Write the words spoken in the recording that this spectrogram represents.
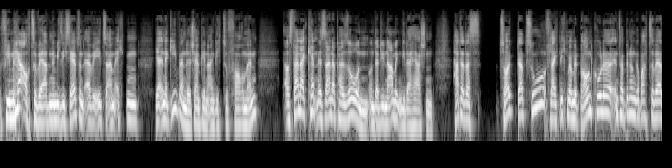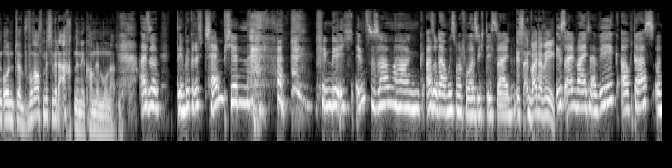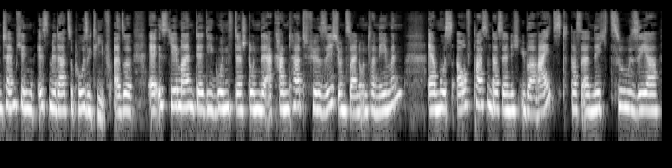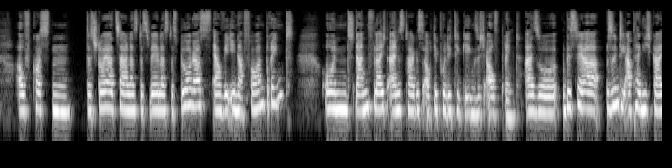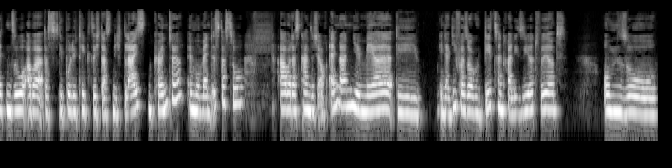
viel mehr auch zu werden, nämlich sich selbst und RWE zu einem echten ja, Energiewende-Champion eigentlich zu formen. Aus deiner Kenntnis seiner Person und der Dynamiken, die da herrschen, hat er das Zeug dazu, vielleicht nicht mehr mit Braunkohle in Verbindung gebracht zu werden? Und äh, worauf müssen wir da achten in den kommenden Monaten? Also den Begriff Champion finde ich im Zusammenhang, also da muss man vorsichtig sein. Ist ein weiter Weg. Ist ein weiter Weg, auch das. Und Champion ist mir dazu positiv. Also er ist jemand, der die Gunst der Stunde erkannt hat für sich und sein Unternehmen er muss aufpassen, dass er nicht überreizt, dass er nicht zu sehr auf Kosten des Steuerzahlers, des Wählers, des Bürgers RWE nach vorn bringt und dann vielleicht eines Tages auch die Politik gegen sich aufbringt. Also bisher sind die Abhängigkeiten so, aber dass die Politik sich das nicht leisten könnte. Im Moment ist das so. Aber das kann sich auch ändern, je mehr die Energieversorgung dezentralisiert wird, umso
